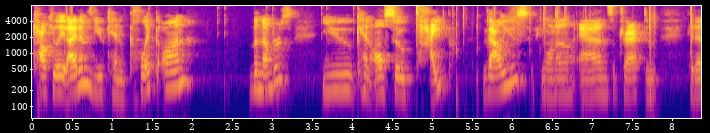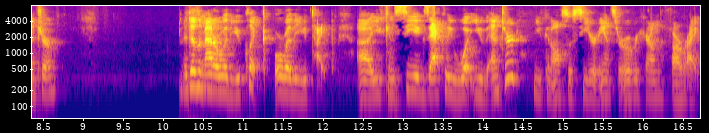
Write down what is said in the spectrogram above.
calculate items, you can click on the numbers. You can also type values if you want to add and subtract and hit enter. It doesn't matter whether you click or whether you type. Uh, you can see exactly what you've entered. You can also see your answer over here on the far right.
